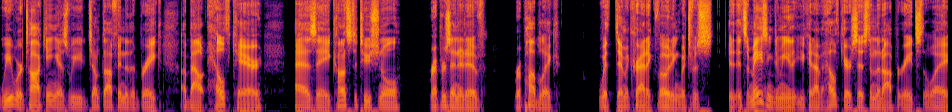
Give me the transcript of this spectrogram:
We were talking as we jumped off into the break about healthcare as a constitutional representative republic with democratic voting, which was it's amazing to me that you could have a healthcare system that operates the way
